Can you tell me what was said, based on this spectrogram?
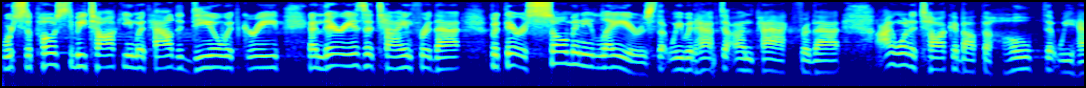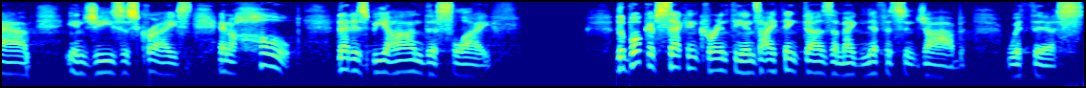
we're supposed to be talking with how to deal with grief, and there is a time for that, but there are so many layers that we would have to unpack for that. I want to talk about the hope that we have in Jesus Christ and a hope that is beyond this life. The book of Second Corinthians, I think, does a magnificent job with this.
